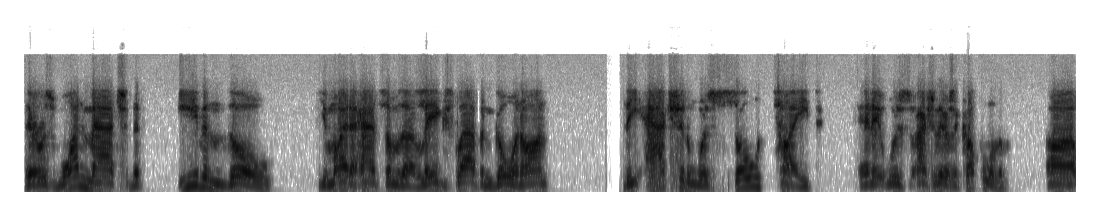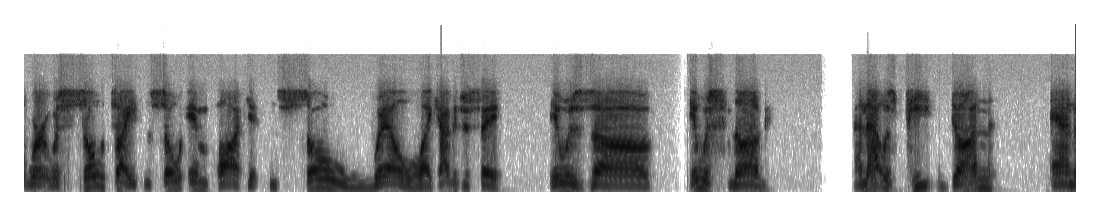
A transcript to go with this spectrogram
there was one match that even though you might have had some of that leg slapping going on, the action was so tight, and it was actually there's a couple of them uh, where it was so tight and so in pocket and so well, like how could you say, it was uh, it was snug, and that was Pete Dunne. And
